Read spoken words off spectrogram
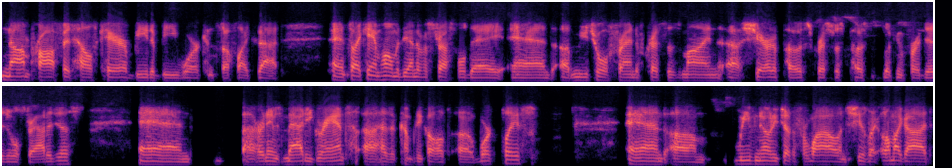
nonprofit healthcare, B2B work and stuff like that. And so I came home at the end of a stressful day, and a mutual friend of Chris's mine uh, shared a post. Chris was posted looking for a digital strategist, and uh, her name is Maddie Grant, uh, has a company called uh, Workplace. And um, we've known each other for a while. And she's like, oh my God,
